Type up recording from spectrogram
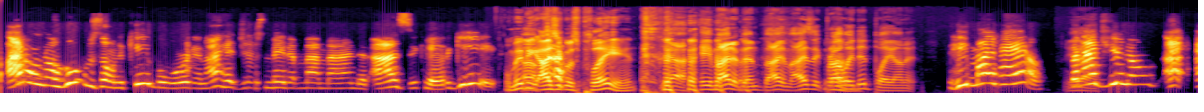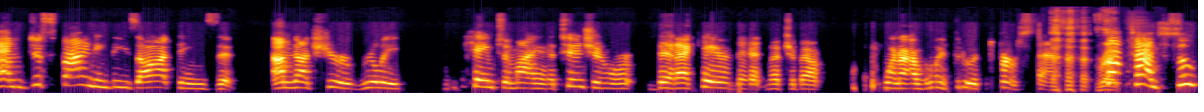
So I don't know who was on the keyboard, and I had just made up my mind that Isaac had a gig. Well, maybe Oh. Isaac was playing. Yeah. He might have been. Isaac probably Yeah. did play on it. He might have, but Yeah. I, you know, I, I'm just finding these odd things that I'm not sure really came to my attention or that I cared that much about when I went through it the first time. right. Sometimes soup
